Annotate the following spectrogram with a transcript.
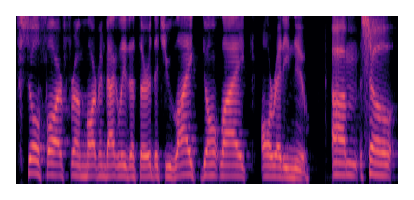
so far from Marvin Bagley III that you like, don't like, already knew? Um, so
